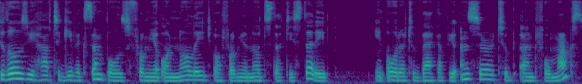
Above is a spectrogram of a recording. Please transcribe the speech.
To those, you have to give examples from your own knowledge or from your notes that you studied in order to back up your answer to earn full marks.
